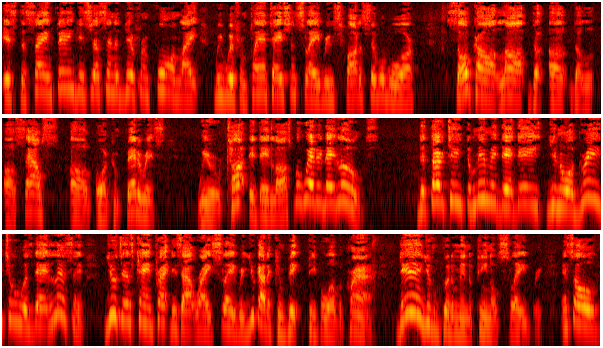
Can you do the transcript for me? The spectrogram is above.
it's the same thing. It's just in a different form. Like we went from plantation slavery, fought the Civil War, so-called law, the, uh, the, uh, South uh, or Confederates, we were taught that they lost, but where did they lose? The 13th Amendment that they, you know, agreed to was that, listen, you just can't practice outright slavery. You got to convict people of a crime. Then you can put them into penal slavery. And so,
